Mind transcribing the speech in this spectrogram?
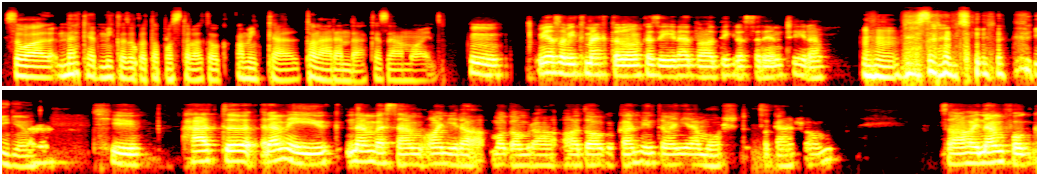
szóval neked mik azok a tapasztalatok, amikkel talán rendelkezel majd? Hmm. Mi az, amit megtanulok az életbe addigra szerencsére? Uh-huh. Szerencsére, igen. Hű. Hát reméljük, nem veszem annyira magamra a dolgokat, mint amennyire most szokásom. Szóval, hogy nem fog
